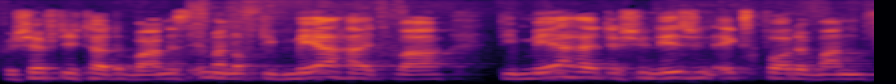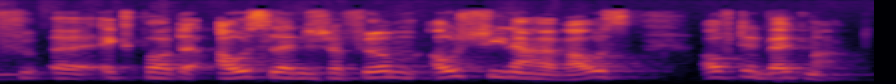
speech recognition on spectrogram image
beschäftigt hatte, waren es immer noch die Mehrheit war, die Mehrheit der chinesischen Exporte waren äh, Exporte ausländischer Firmen aus China heraus auf den Weltmarkt.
